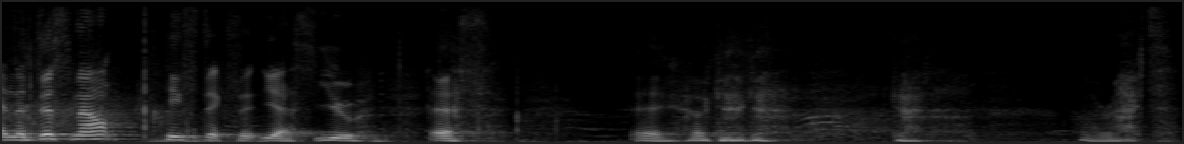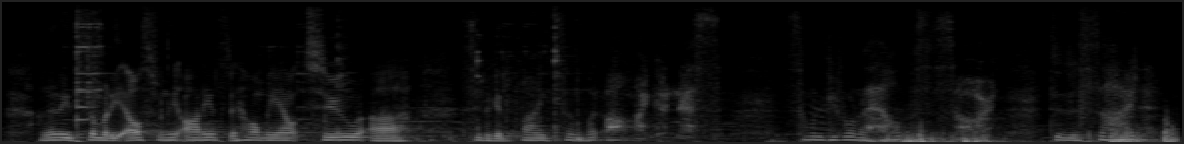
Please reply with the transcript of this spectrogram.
and the dismount, he sticks it. Yes, U S A. Okay, good. Good. All right. I'm going to need somebody else from the audience to help me out too. Uh, see if we can find somebody. Oh my goodness. So many people want to help. This is so hard to decide. All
